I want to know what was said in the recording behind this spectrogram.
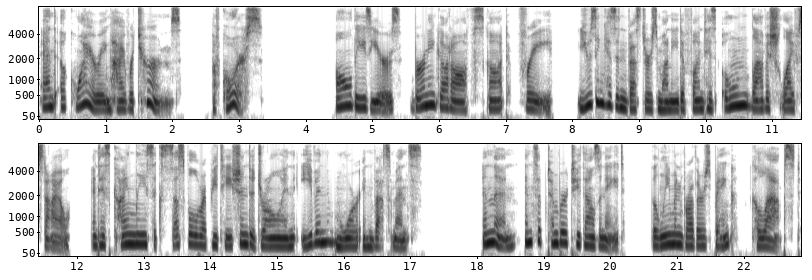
and acquiring high returns. Of course. All these years, Bernie got off scot free, using his investors' money to fund his own lavish lifestyle and his kindly, successful reputation to draw in even more investments. And then, in September 2008, the Lehman Brothers Bank collapsed.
